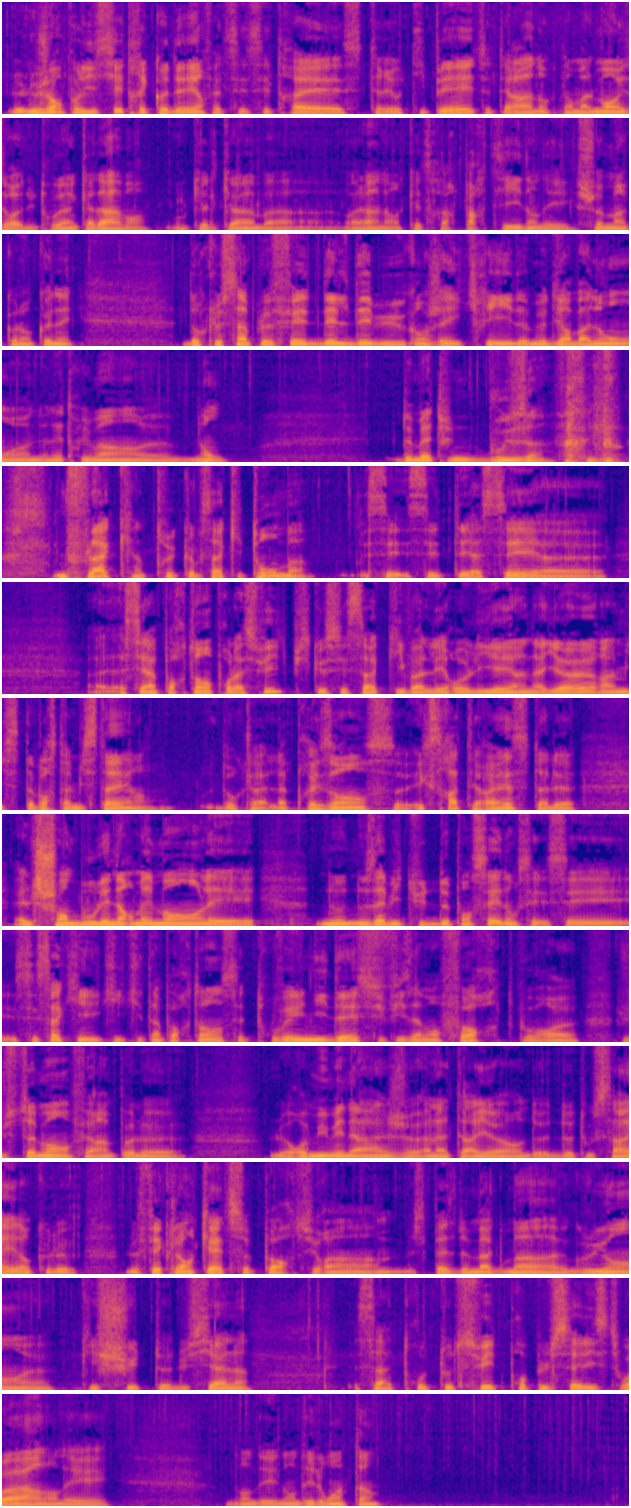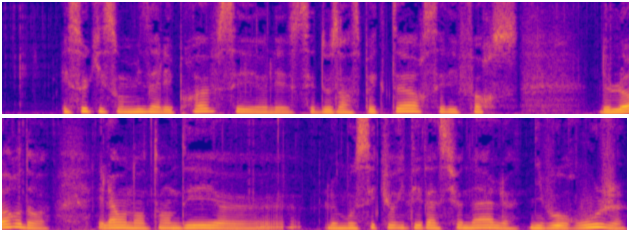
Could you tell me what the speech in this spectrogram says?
le, genre policier est très codé, en fait, c'est très stéréotypé, etc. Donc normalement, ils auraient dû trouver un cadavre, auquel cas, bah, voilà, l'enquête serait repartie dans des chemins que l'on connaît. Donc le simple fait, dès le début, quand j'ai écrit, de me dire, bah non, un, être humain, euh, non, de mettre une bouse, une flaque, un truc comme ça qui tombe, c'était. Euh, assez important pour la suite, puisque c'est ça qui va les relier à un ailleurs. D'abord, c'est un mystère. Donc la, la, présence extraterrestre, elle, elle chamboule énormément les, nos, nos, habitudes de pensée. Donc c'est ça qui, qui, qui, est important, c'est de trouver une idée suffisamment forte pour euh, justement faire un peu le, le remue-ménage à l'intérieur de, de, tout ça. Et donc le, le fait que l'enquête se porte sur un espèce de magma euh, gluant euh, qui chute du ciel, ça a tout de suite propulsé l'histoire dans des, dans, des, dans des lointains. Et ceux qui sont mis à l'épreuve, c'est euh, ces deux inspecteurs, c'est les forces de l'ordre. Et là, on entendait euh, le mot sécurité nationale, niveau rouge,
